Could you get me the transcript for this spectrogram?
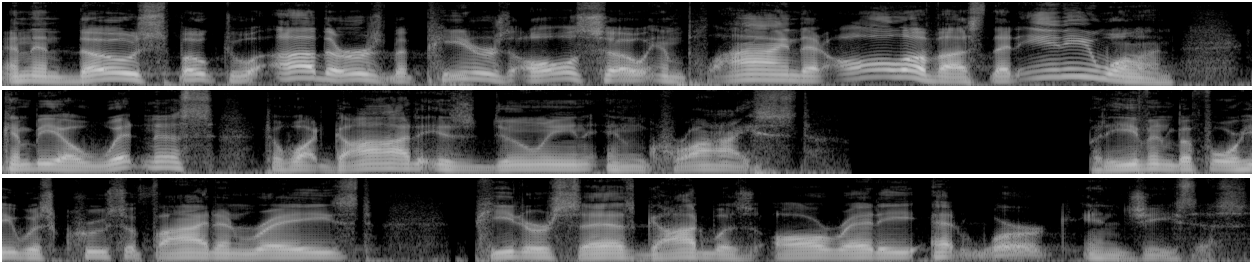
and then those spoke to others. But Peter's also implying that all of us, that anyone, can be a witness to what God is doing in Christ. But even before he was crucified and raised, Peter says God was already at work in Jesus.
